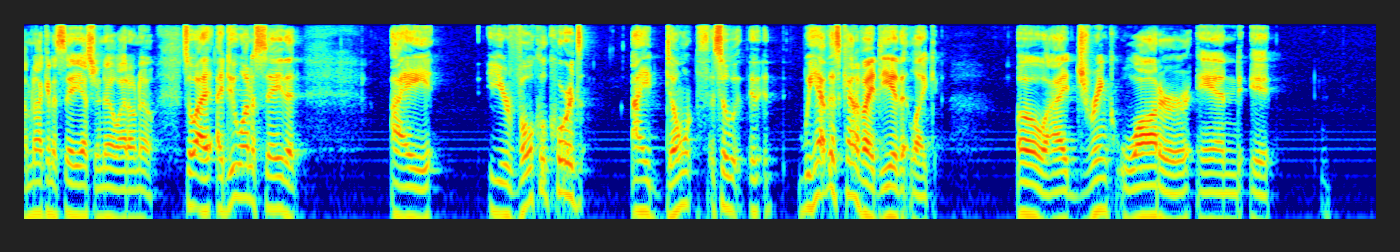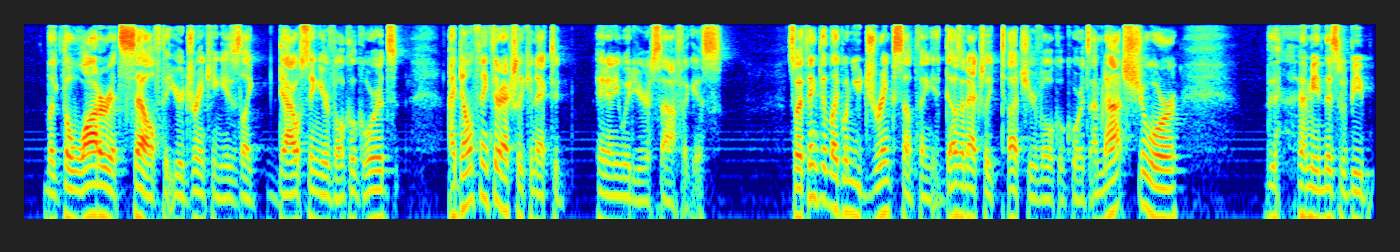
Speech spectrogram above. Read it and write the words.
I'm not going to say yes or no. I don't know. So I, I do want to say that I your vocal cords. I don't. So it, it, we have this kind of idea that like, oh, I drink water and it like the water itself that you're drinking is like dousing your vocal cords. I don't think they're actually connected in any way to your esophagus. So I think that like when you drink something, it doesn't actually touch your vocal cords. I'm not sure. I mean, this would be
